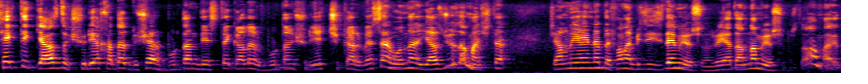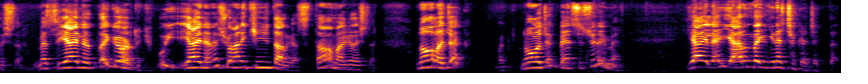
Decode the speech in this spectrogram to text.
tek tek yazdık. Şuraya kadar düşer, buradan destek alır, buradan şuraya çıkar vesaire. Onları yazıyoruz ama işte canlı yayınlarda falan bizi izlemiyorsunuz veya da anlamıyorsunuz. Tamam mı arkadaşlar? Mesela yaylada da gördük. Bu yaylanın şu an ikinci dalgası. Tamam mı arkadaşlar? Ne olacak? Bak ne olacak ben size söyleyeyim mi? Yaylayı yarın da yine çakacaklar.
